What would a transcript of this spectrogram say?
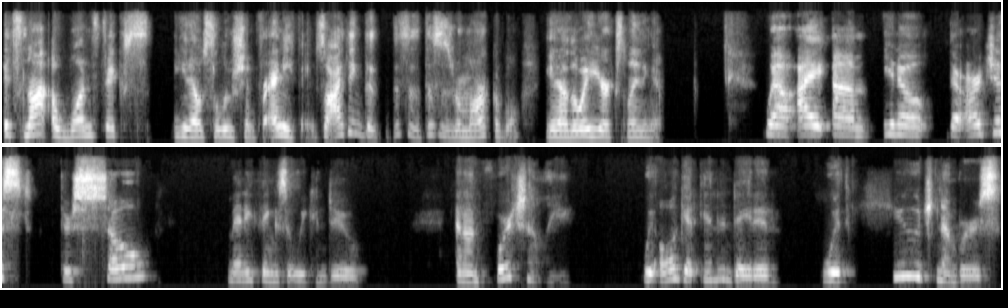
it's not a one fix you know solution for anything. So i think that this is this is remarkable you know the way you're explaining it. Well i um you know there are just there's so many things that we can do. And unfortunately we all get inundated with huge numbers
